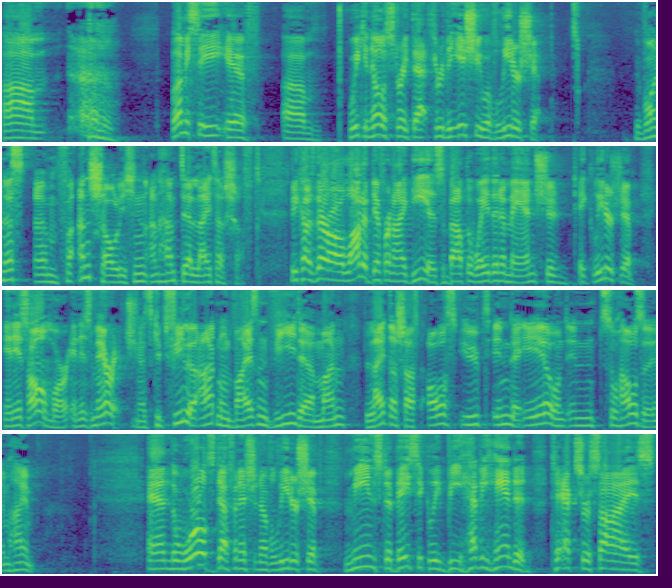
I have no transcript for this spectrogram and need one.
Um, let me see if um, we can illustrate that through the issue of leadership. Wir wollen das ähm, veranschaulichen anhand der Leiterschaft. Because there are a lot of different ideas about the way that a man should take leadership in his home or in his marriage. Es gibt viele Arten und Weisen, wie der Mann Leiterschaft ausübt in der Ehe und in zu Hause im Heim. And the world's definition of leadership means to basically be heavy handed, to exercise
